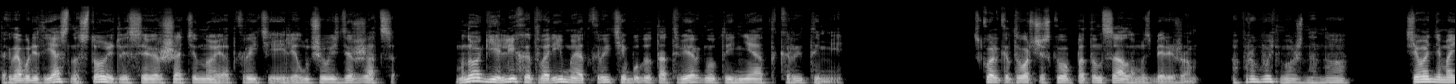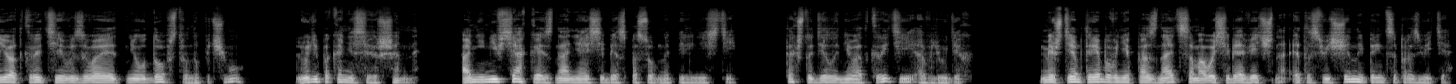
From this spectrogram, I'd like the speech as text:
Тогда будет ясно, стоит ли совершать иное открытие или лучше воздержаться. Многие лихотворимые открытия будут отвергнуты неоткрытыми. Сколько творческого потенциала мы сбережем? Попробовать можно, но... Сегодня мое открытие вызывает неудобство. Но почему? Люди пока несовершенны. Они не всякое знание о себе способны перенести. Так что дело не в открытии, а в людях. Меж тем требование познать самого себя вечно — это священный принцип развития.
